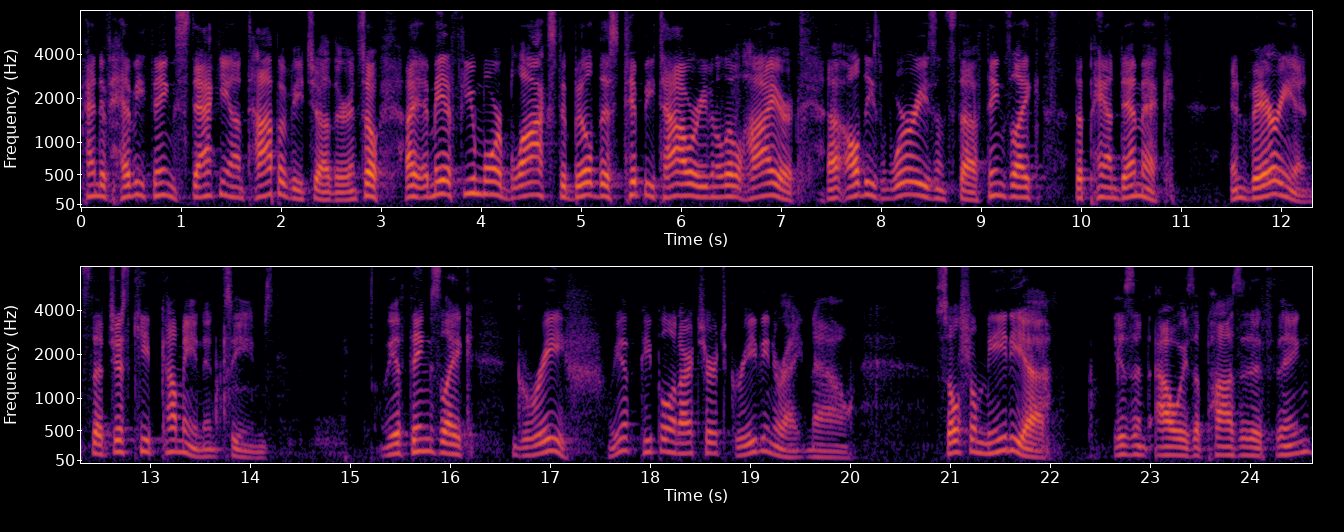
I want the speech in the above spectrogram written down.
kind of heavy things stacking on top of each other. And so I made a few more blocks to build this tippy tower even a little higher. Uh, all these worries and stuff, things like the pandemic and variants that just keep coming, it seems. We have things like grief. We have people in our church grieving right now. Social media isn't always a positive thing.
